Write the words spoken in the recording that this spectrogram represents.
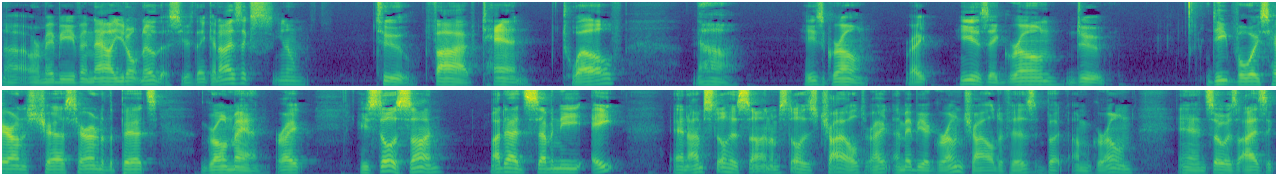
uh, or maybe even now, you don't know this. You're thinking Isaac's, you know, 2, 5, 10, 12. No, he's grown, right? He is a grown dude. Deep voice, hair on his chest, hair under the pits, grown man, right? He's still his son. My dad's 78 and I'm still his son. I'm still his child, right? I may be a grown child of his, but I'm grown. And so is Isaac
